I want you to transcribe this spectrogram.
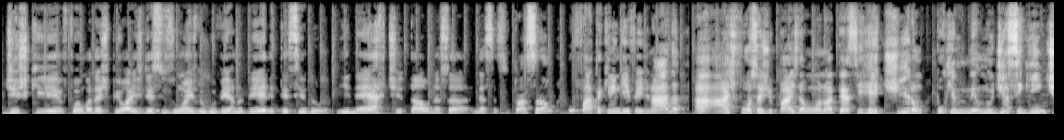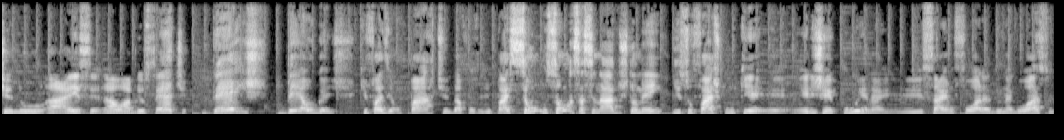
diz que foi uma das piores decisões do governo dele ter sido inerte e tal nessa, nessa situação. O fato é que ninguém fez nada. A- as forças de paz da ONU até se retiram, porque no, dia seguinte no, a esse, ao Abril 7, 10 belgas que faziam parte da Força de Paz são, são assassinados também. Isso faz com que eh, eles recuem né, e saiam fora do negócio.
